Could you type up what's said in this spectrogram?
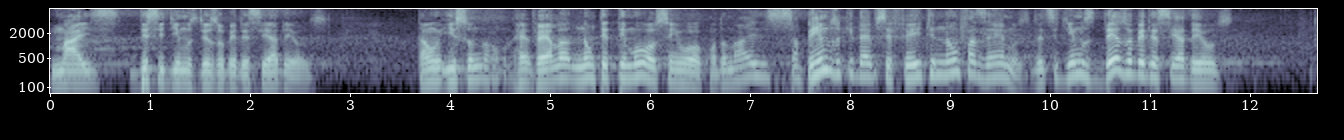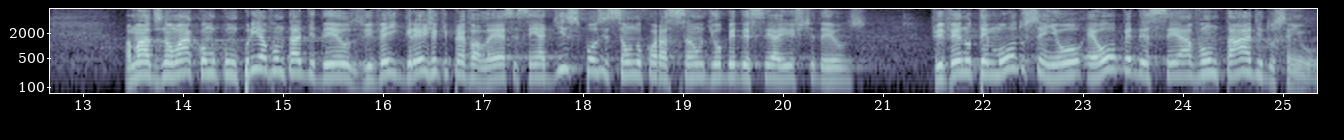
mas decidimos desobedecer a Deus. Então, isso não, revela não ter temor ao Senhor, quando nós sabemos o que deve ser feito e não fazemos, decidimos desobedecer a Deus. Amados, não há como cumprir a vontade de Deus, viver a igreja que prevalece sem a disposição no coração de obedecer a este Deus. Viver no temor do Senhor é obedecer à vontade do Senhor.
